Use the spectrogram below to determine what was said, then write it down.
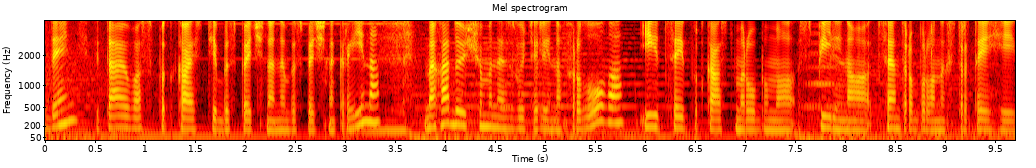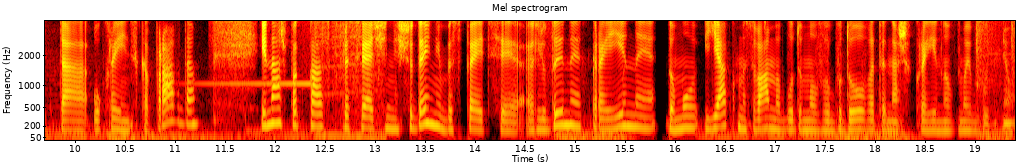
день, вітаю вас в подкасті Безпечна небезпечна країна. Нагадую, що мене звуть Аліна Фролова, і цей подкаст ми робимо спільно Центр оборонних стратегій та Українська Правда. І наш подкаст присвячений щоденній безпеці людини, країни, тому як ми з вами будемо вибудовувати нашу країну в майбутньому.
